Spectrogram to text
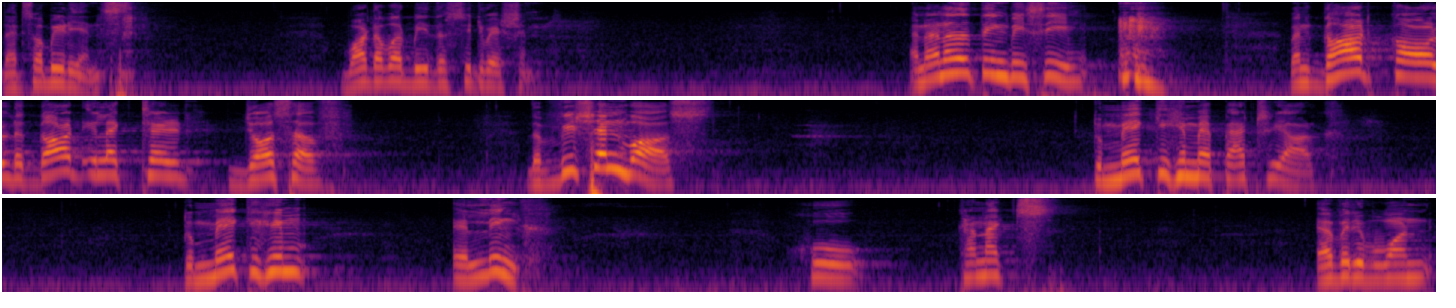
That's obedience. Whatever be the situation. And another thing we see when God called, God elected Joseph, the vision was to make him a patriarch, to make him a link who connects everyone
